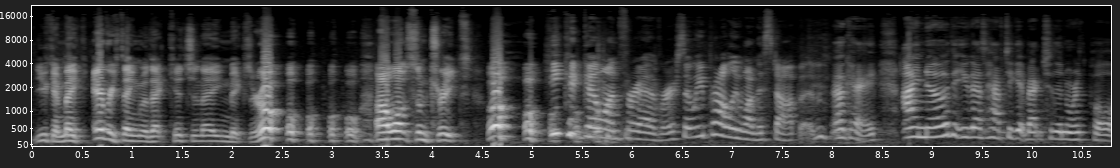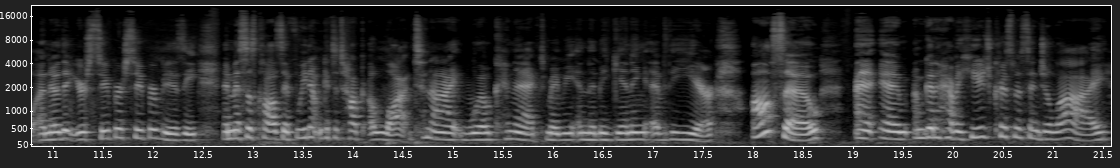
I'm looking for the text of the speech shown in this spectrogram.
You can make everything with that KitchenAid mixer. Oh, ho, ho, ho, ho. I want some treats. Oh, ho, ho, He could go ho, ho. on forever, so we probably want to stop him. Okay, I know that you guys have to get back to the North Pole. I know that you're super, super busy. And Mrs. Claus, if we don't get to talk a lot tonight, we'll connect maybe in the beginning of the year. Also, I, and I'm going to have a huge Christmas in July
